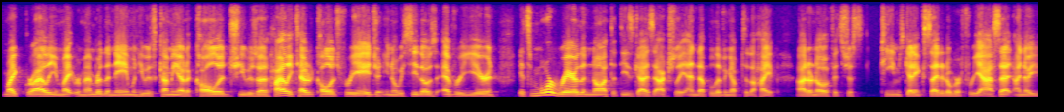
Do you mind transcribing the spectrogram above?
Mike Reilly, you might remember the name when he was coming out of college. He was a highly touted college free agent. You know, we see those every year, and it's more rare than not that these guys actually end up living up to the hype. I don't know if it's just teams getting excited over a free asset. I know you,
